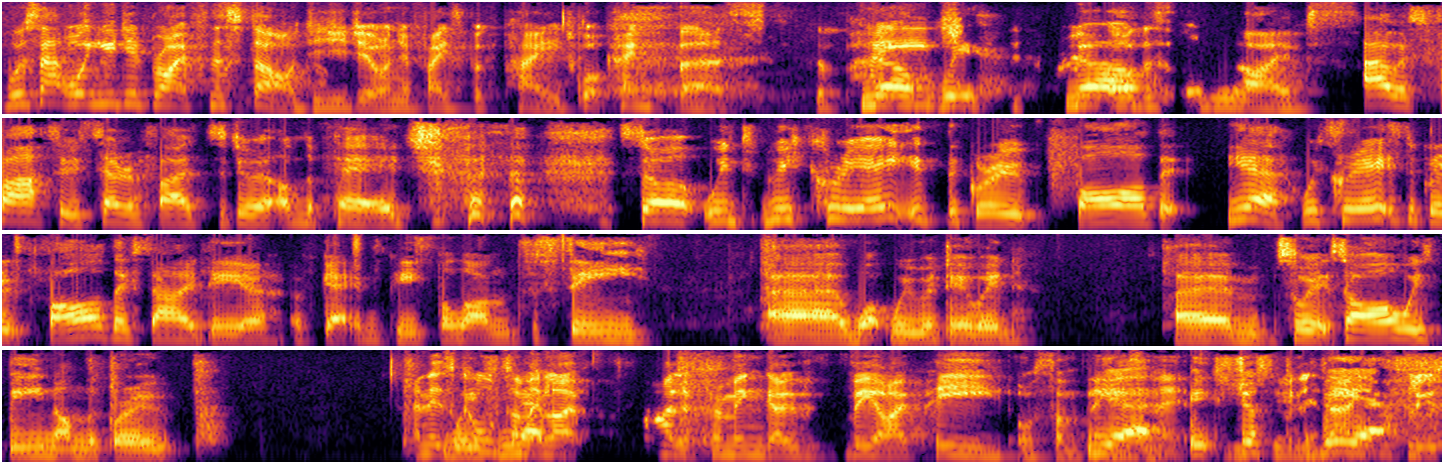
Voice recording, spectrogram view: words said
Was that what you did right from the start? Did you do it on your Facebook page? What came first? The page no, we, no, or the, lives? I was far too terrified to do it on the page. so we we created the group for the yeah, we created the group for this idea of getting people on to see uh, what we were doing. Um, so it's always been on the group. And it's We've called something never, like Violet Flamingo VIP or something, yeah, isn't it? It's just VF,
